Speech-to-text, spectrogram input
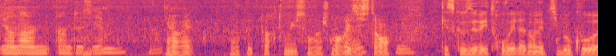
Il y en a un, deuxième. Ah ouais, un peu de partout, ils sont vachement résistants. Qu'est-ce que vous avez trouvé là dans les petits bocaux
